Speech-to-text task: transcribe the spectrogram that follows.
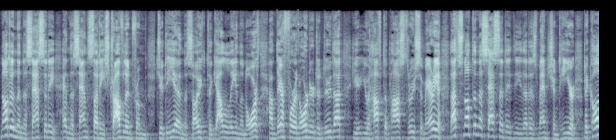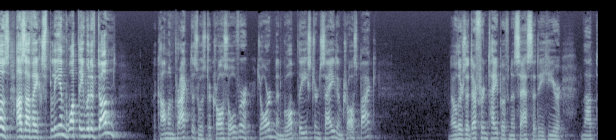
not in the necessity in the sense that he's traveling from Judea in the south to Galilee in the north, and therefore, in order to do that, you, you would have to pass through Samaria. That's not the necessity that is mentioned here, because, as I've explained, what they would have done, the common practice was to cross over Jordan and go up the eastern side and cross back. No, there's a different type of necessity here that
